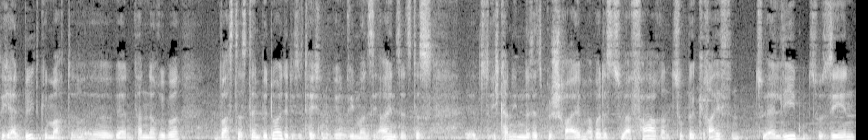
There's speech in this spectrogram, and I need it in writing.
sich ein Bild gemacht äh, werden kann darüber, was das denn bedeutet, diese Technologie und wie man sie einsetzt. Das, ich kann Ihnen das jetzt beschreiben, aber das zu erfahren, zu begreifen, zu erleben, zu sehen,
